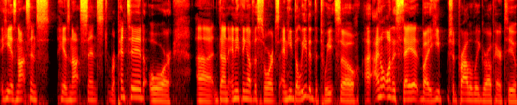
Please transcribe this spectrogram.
he has not since he has not since repented or uh, done anything of the sorts, and he deleted the tweet. So I, I don't want to say it, but he should probably grow a pair too,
